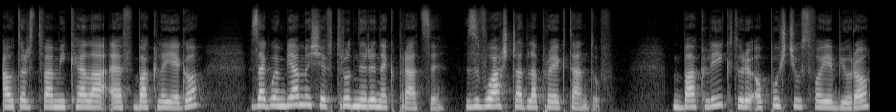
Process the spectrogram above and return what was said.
autorstwa Michaela F. Buckley'ego zagłębiamy się w trudny rynek pracy, zwłaszcza dla projektantów. Buckley, który opuścił swoje biuro,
